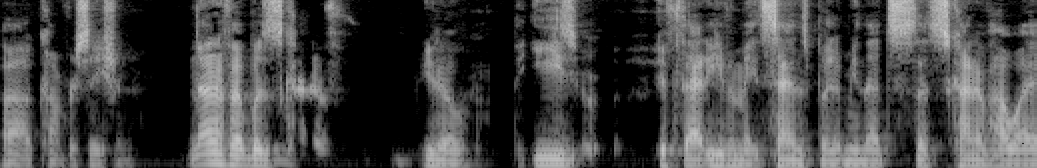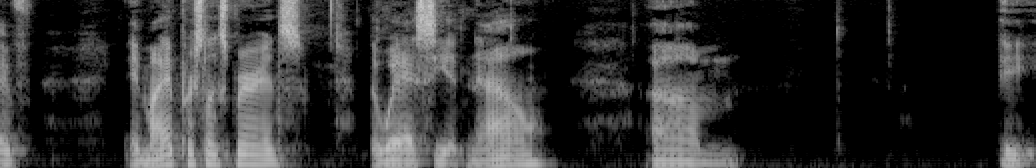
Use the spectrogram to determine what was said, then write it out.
uh, conversation. Know if that was kind of you know easy, if that even made sense, but I mean that's that's kind of how I've, in my personal experience, the way I see it now. Um, it,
